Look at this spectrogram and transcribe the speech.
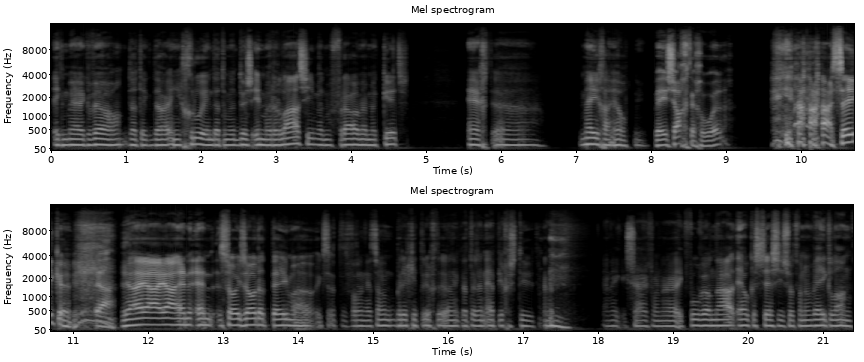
ik merk wel dat ik daarin groei en dat het me dus in mijn relatie met mijn vrouw en met mijn kids echt eh, mega helpt nu. Ben je zachter geworden? ja, zeker. Ja. Ja, ja, ja. En, en sowieso dat thema. Ik zat toevallig net zo'n berichtje terug te, en ik had er een appje gestuurd. En, en ik, ik zei van, eh, ik voel wel na elke sessie, soort van een week lang,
